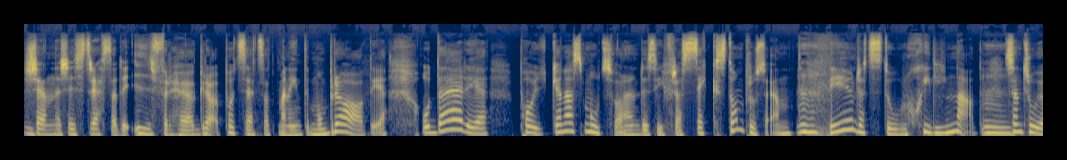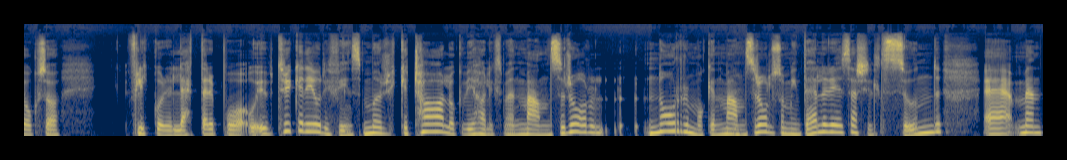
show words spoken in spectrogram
känner sig stressade i för hög grad på ett sätt så att man inte mår bra av det. Och där är pojkarnas motsvarande siffra 16 procent. Det är ju en rätt stor skillnad. Sen tror jag också flickor är lättare på att uttrycka det och det finns mörkertal och vi har liksom en mansroll, norm och en mansroll som inte heller är särskilt sund. Eh, men,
